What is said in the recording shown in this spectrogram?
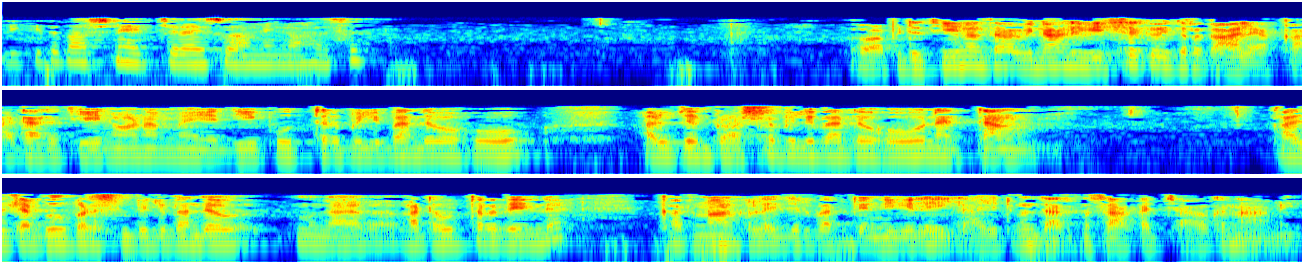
ලිඛිත ප්‍රශ්නේ එච්චරයි ස්වාමීන් වහන්සේ. අපිට තියෙන තව විනාඩි 20ක විතර කාලයක් කාට හරි තියෙනවා නම් මේ දීප උත්තර පිළිබඳව හෝ අලුතෙන් ප්‍රශ්න පිළිබඳව හෝ නැත්නම් කල්චබු ප්‍රශ්න පිළිබඳව කට උත්තර දෙන්න කරුණාකර ඉදිරිපත් වෙන්න කියලා ඉල්ලා හිටමු ධර්ම සාකච්ඡාවක නාමයෙන්.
